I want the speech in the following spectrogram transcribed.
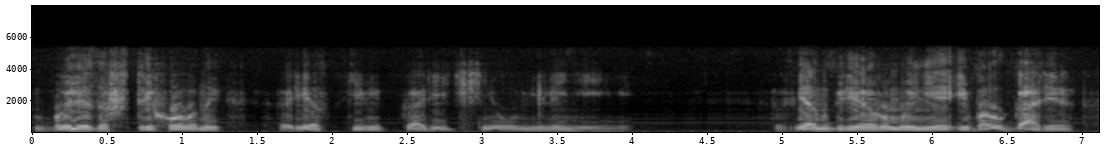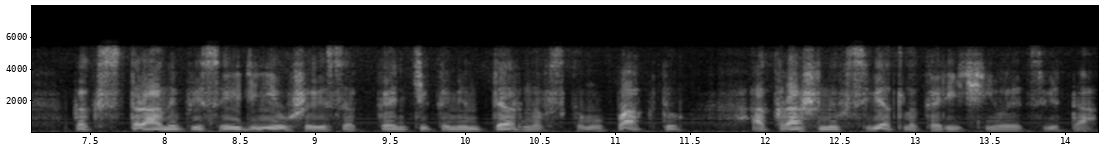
были заштрихованы резкими коричневыми линиями. Венгрия, Румыния и Болгария, как страны, присоединившиеся к антикоминтерновскому пакту, окрашены в светло-коричневые цвета.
